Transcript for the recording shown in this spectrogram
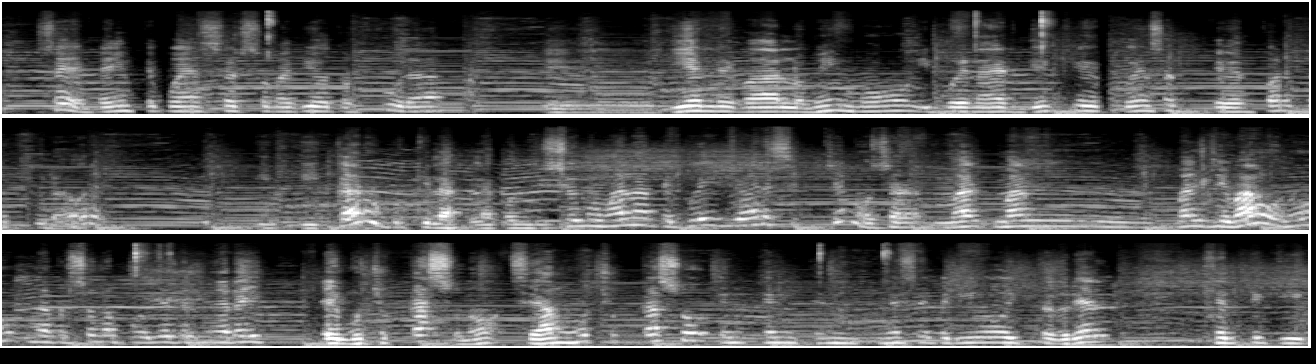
no sé, 20 pueden ser sometidos a tortura, 10 eh, les va a dar lo mismo, y pueden haber 10 que pueden ser eventuales torturadores. Y, claro, porque la, condición humana te puede llevar a ese extremo, o sea, mal, mal, mal llevado, ¿no? Una persona podría terminar ahí. Hay muchos casos, ¿no? Se dan muchos casos en, en ese periodo dictatorial, gente que,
